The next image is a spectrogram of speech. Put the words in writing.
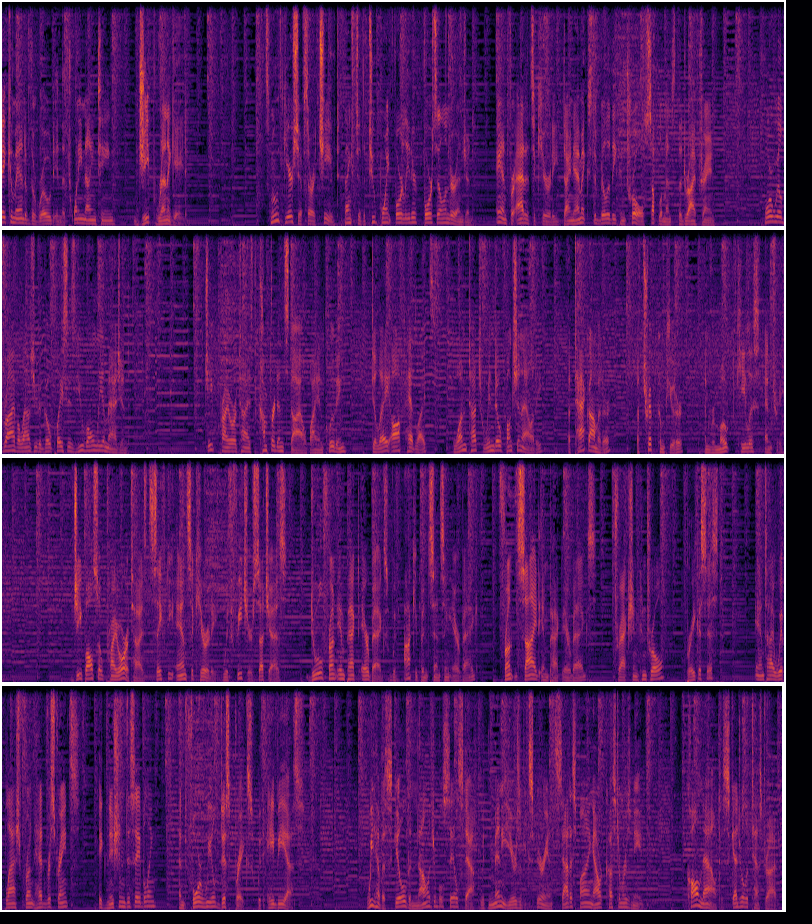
Take command of the road in the 2019 Jeep Renegade. Smooth gear shifts are achieved thanks to the 2.4-liter four-cylinder engine. And for added security, Dynamic Stability Control supplements the drivetrain. Four-wheel drive allows you to go places you've only imagined. Jeep prioritized comfort and style by including delay off headlights, one-touch window functionality, a tachometer, a trip computer, and remote keyless entry. Jeep also prioritized safety and security with features such as dual front impact airbags with occupant sensing airbag, front side impact airbags, traction control, brake assist, anti-whiplash front head restraints, ignition disabling, and four-wheel disc brakes with ABS. We have a skilled and knowledgeable sales staff with many years of experience satisfying our customers' needs. Call now to schedule a test drive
